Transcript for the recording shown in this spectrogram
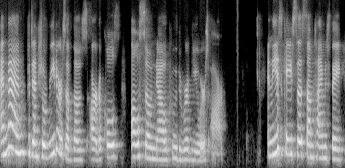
and then potential readers of those articles also know who the reviewers are. In these cases, sometimes they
